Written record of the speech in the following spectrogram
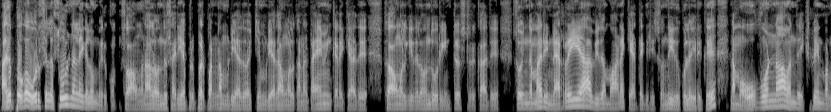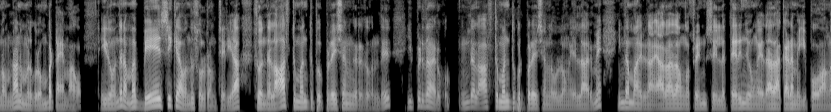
அது போக ஒரு சில சூழ்நிலைகளும் இருக்கும். ஸோ அவங்களால வந்து சரியாக ப்ரிப்பேர் பண்ண முடியாது வைக்க முடியாது. அவங்களுக்கான டைமிங் கிடைக்காது. ஸோ அவங்களுக்கு இதில் வந்து ஒரு இன்ட்ரெஸ்ட் இருக்காது. ஸோ இந்த மாதிரி நிறையா விதமான கேட்டகரிஸ் வந்து இதுக்குள்ளே இருக்குது நம்ம ஒவ்வொன்றா வந்து எக்ஸ்பிளைன் பண்ணோம்னா நம்மளுக்கு ரொம்ப டைம் ஆகும். இது வந்து நம்ம பேசிக்காக வந்து சொல்கிறோம் சரியா? ஸோ இந்த லாஸ்ட் மந்த் ப்ரிப்பரேஷனுங்கிறது வந்து இப்படி தான் இருக்கும். இந்த லாஸ்ட் மந்த் ப்ரிப்பரேஷனில் உள்ளவங்க எல்லாருமே இந்த மாதிரி தான். யாராவது அவங்க ஃப்ரெண்ட்ஸ் இல்லை தெரிஞ்சவங்க ஏதாவது அகாடமிக்கு போவாங்க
